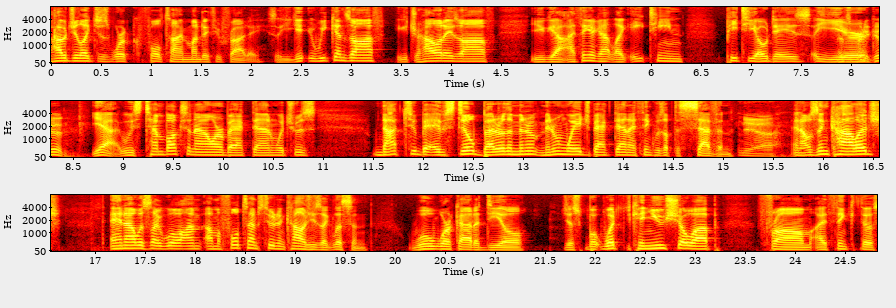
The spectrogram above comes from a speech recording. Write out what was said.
How would you like to just work full time Monday through Friday? So you get your weekends off, you get your holidays off. You got, I think I got like 18 PTO days a year. pretty good. Yeah, it was 10 bucks an hour back then, which was not too bad. It was still better than minimum minimum wage back then. I think was up to seven Yeah. and I was in college, and I was like, "Well, I'm I'm a full time student in college." He's like, "Listen, we'll work out a deal. Just but what can you show up from? I think the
